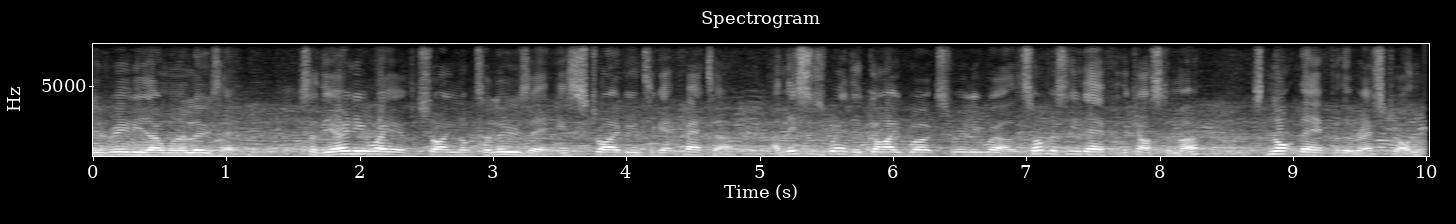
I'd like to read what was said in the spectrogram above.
you really don't want to lose it. So the only way of trying not to lose it is striving to get better. And this is where the guide works really well. It's obviously there for the customer, it's not there for the restaurant.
